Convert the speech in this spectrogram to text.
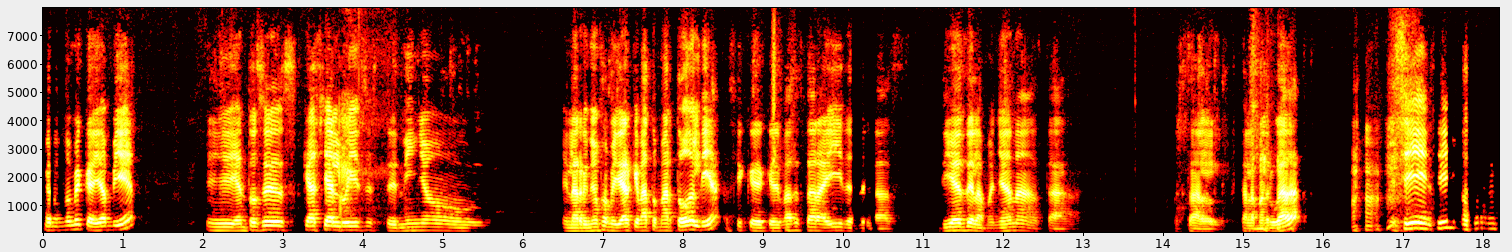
pero no me caían bien. Y entonces, ¿qué hacía Luis, este niño, en la reunión familiar que va a tomar todo el día? Así que, que vas a estar ahí desde las 10 de la mañana hasta, hasta, el- hasta la madrugada. Y Sí, sí, o sea, en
